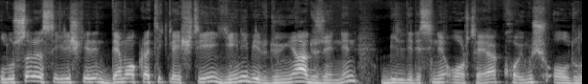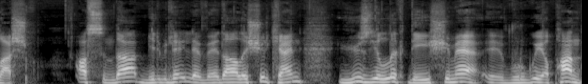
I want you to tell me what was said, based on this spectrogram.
uluslararası ilişkilerin demokratikleştiği yeni bir dünya düzeninin bildirisini ortaya koymuş oldular aslında birbirleriyle vedalaşırken 100 yıllık değişime e, vurgu yapan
